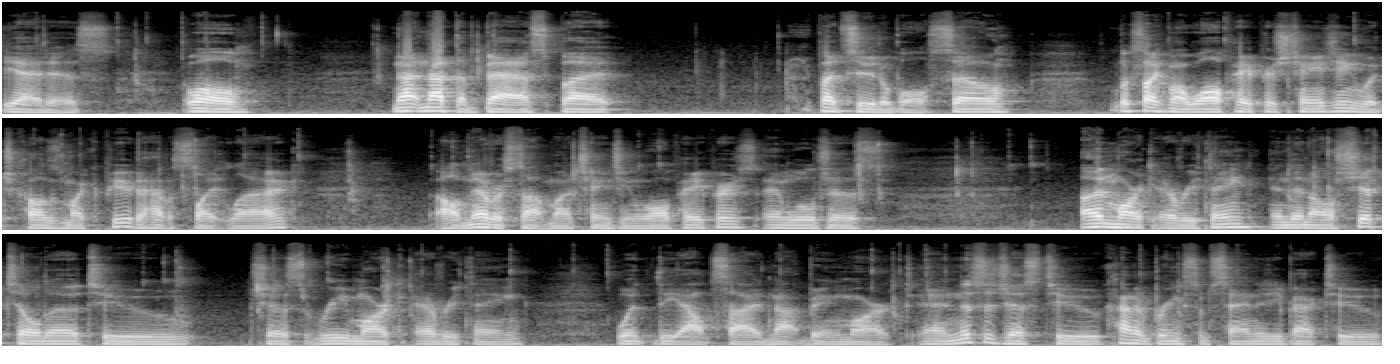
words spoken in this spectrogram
yeah, it is. Well, not not the best, but but suitable. So looks like my wallpaper is changing, which causes my computer to have a slight lag. I'll never stop my changing wallpapers, and we'll just unmark everything, and then I'll shift tilde to just remark everything with the outside not being marked. And this is just to kind of bring some sanity back to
